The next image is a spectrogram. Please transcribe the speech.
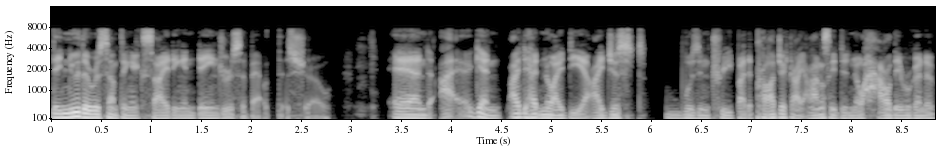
they knew there was something exciting and dangerous about this show. And I, again, I had no idea. I just was intrigued by the project. I honestly didn't know how they were going to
